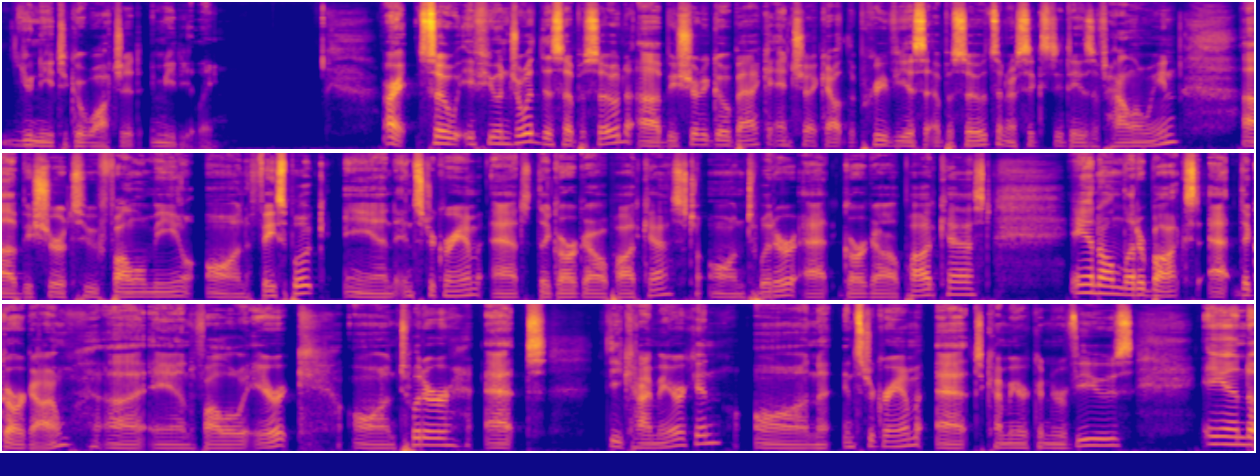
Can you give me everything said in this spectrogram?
You need to go watch it immediately. All right, so if you enjoyed this episode, uh, be sure to go back and check out the previous episodes in our 60 Days of Halloween. Uh, be sure to follow me on Facebook and Instagram at The Gargyle Podcast, on Twitter at Gargyle Podcast, and on Letterboxd at The Gargyle. Uh, and follow Eric on Twitter at The Chimerican, on Instagram at Chimerican Reviews, and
